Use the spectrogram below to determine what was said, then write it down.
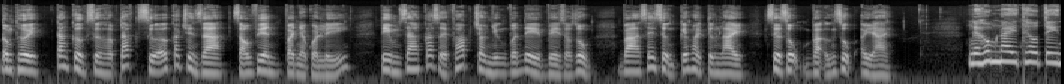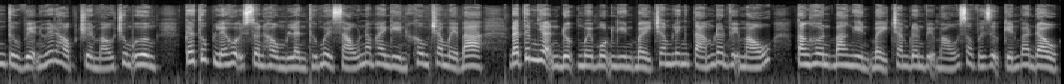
Đồng thời, tăng cường sự hợp tác giữa các chuyên gia, giáo viên và nhà quản lý, tìm ra các giải pháp cho những vấn đề về giáo dục và xây dựng kế hoạch tương lai, sử dụng và ứng dụng AI. Ngày hôm nay, theo tin từ Viện Huyết học Truyền máu Trung ương, kết thúc lễ hội Xuân Hồng lần thứ 16 năm 2013 đã tiếp nhận được 11.708 đơn vị máu, tăng hơn 3.700 đơn vị máu so với dự kiến ban đầu.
